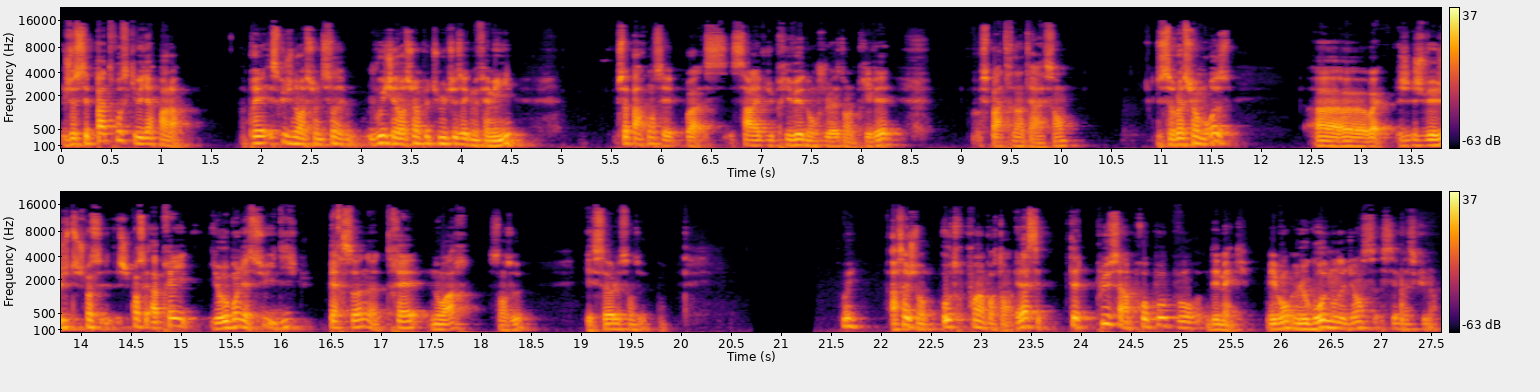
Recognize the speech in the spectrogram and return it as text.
Je sais pas trop ce qu'il veut dire par là. Après, est-ce que j'ai une relation distante Oui, j'ai une relation un peu tumultueuse avec ma famille. Ça, par contre, c'est voilà, ça relève du privé, donc je le laisse dans le privé. C'est pas très intéressant. De ses relations amoureuses, euh, ouais, je vais juste, je pense, je pense qu'après, il rebondit là-dessus, il dit personne très noire sans eux et seul sans eux. Oui. Alors ça, je donne autre point important. Et là, c'est peut-être plus un propos pour des mecs. Mais bon, le gros de mon audience, c'est masculin.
